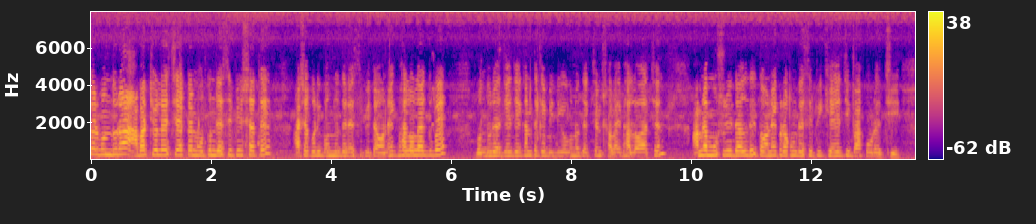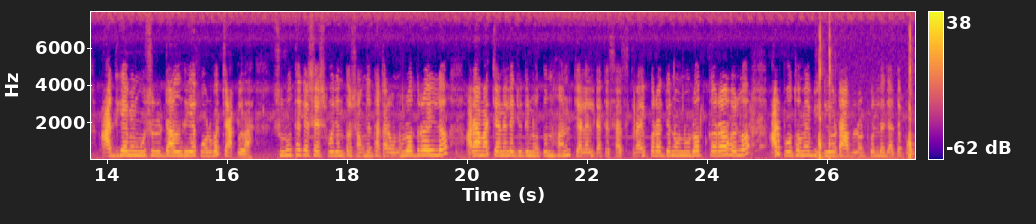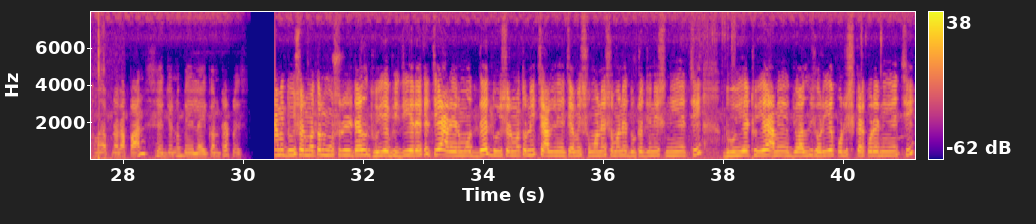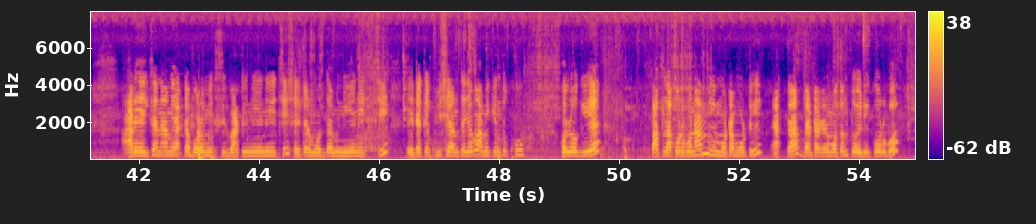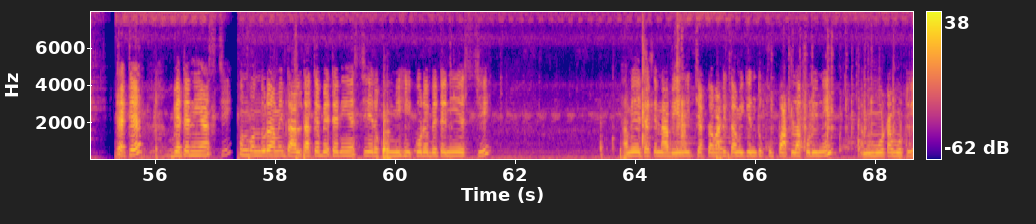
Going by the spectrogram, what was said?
নমস্কার বন্ধুরা, আবার চলে এসেছি একটা নতুন রেসিপির সাথে। আশা করি বন্ধুদের রেসিপিটা অনেক ভালো লাগবে। বন্ধুরা, যে যেখান থেকে ভিডিওগুলো দেখছেন, সবাই ভালো আছেন। আমরা মুসুরি ডাল দিয়ে তো অনেক রকম রেসিপি খেয়েছি বা করেছি। আজকে আমি মুসুরির ডাল দিয়ে করব চাকলা। শুরু থেকে শেষ পর্যন্ত সঙ্গে থাকার অনুরোধ রইল। আর আমার চ্যানেলে যদি নতুন হন, চ্যানেলটাকে সাবস্ক্রাইব করার জন্য অনুরোধ করা হলো আর প্রথমে ভিডিওটা আপলোড করলে যাতে প্রথমে আপনারা পান, সেজন্য বেল আইকনটা প্রেস আমি দুইশোর মতন মুসুরির ডাল ধুয়ে ভিজিয়ে রেখেছি, আর এর মধ্যে দুইশোর মতনই চাল নিয়েছি। আমি সমানে সমানে দুটো জিনিস নিয়েছি, ধুয়ে ঠুয়ে আমি জল ঝরিয়ে পরিষ্কার করে নিয়েছি। আর এইখানে আমি একটা বড় মিক্সির বাটি নিয়ে নিয়েছি, সেটার মধ্যে আমি নিয়ে নিচ্ছি। এটাকে পিষে আনতে যাব। আমি কিন্তু খুব হলো গিয়ে পাতলা করব না, আমি মোটামুটি একটা ব্যাটারের মতন তৈরি করব। এটাকে বেটে নিয়ে আসছি। এখন বন্ধুরা, আমি ডালটাকে বেটে নিয়ে এসেছি, এরকম মিহি করে বেটে নিয়ে এসেছি। আমি এটাকে নাবিয়ে নিচ্ছি একটা বাটিতে, আমি কিন্তু খুব পাতলা করিনি। আমি মোটামুটি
